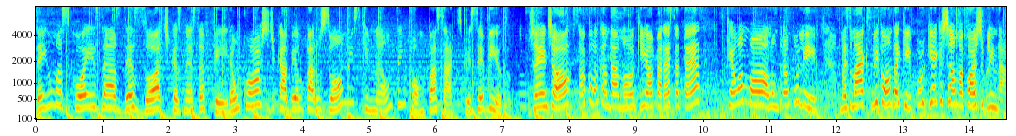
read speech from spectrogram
Tem umas coisas exóticas nessa feira. Um corte de cabelo para os homens que não tem como passar despercebido. Gente, ó, só colocando a mão aqui, ó, parece até que é uma mola, um trampolim. Mas Max, me conta aqui, por que que chama corte blindado?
